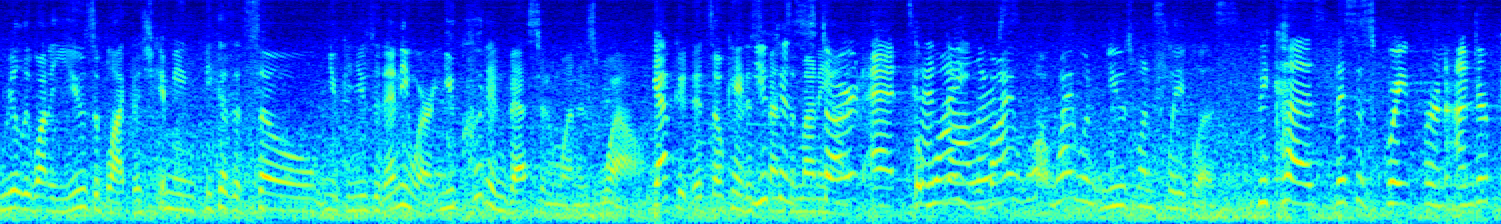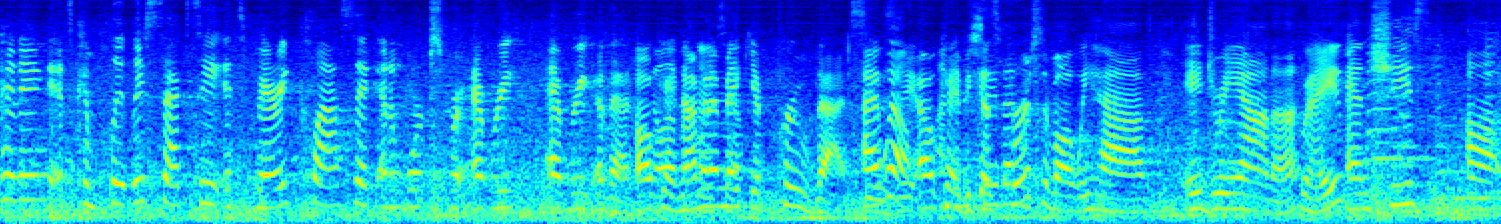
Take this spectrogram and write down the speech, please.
really want to use a black dress, I mean, because it's so, you can use it anywhere. You could invest in one as well. Yep. You could, it's okay to You spend some money. You can start on. at why, $10. Why, why, wouldn't you use one sleeveless? Because this is great for an underpinning. It's completely sexy. It's very classic, and it works for every every event. Okay, now I'm going to to. make you prove that, Susie. I will. Okay, because first of all, we have Adriana. Right. And she's uh,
